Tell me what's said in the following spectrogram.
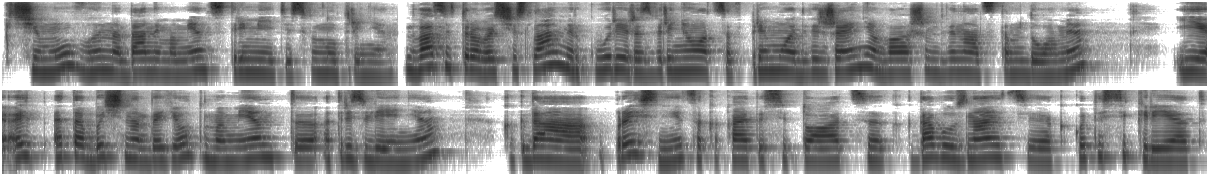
к чему вы на данный момент стремитесь внутренне. 22 числа Меркурий развернется в прямое движение в вашем 12 доме. И э, это обычно дает момент отрезвления, когда прояснится какая-то ситуация, когда вы узнаете какой-то секрет,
